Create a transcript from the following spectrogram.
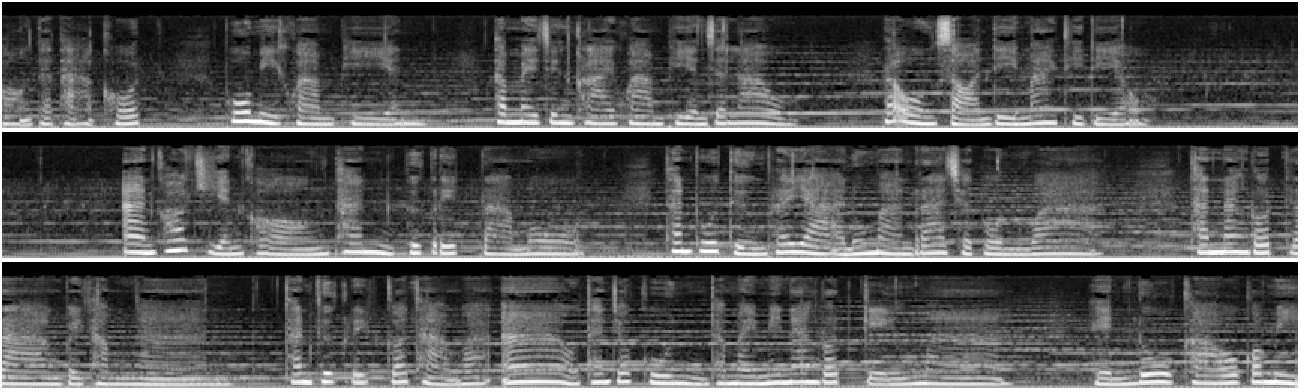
ของตถาคต ผู้มีความเพียรทำไมจึงคลายความเพียรจะเล่า พระองค์สอนดีมากทีเดียว อ่านข้อเขียนของท่านพึกฤทธิ์ปราโมทท่านพูดถึงพระยาอนุมานราชทนว่า ท่านนั่งรถรางไปทำงาน ท่านคึกฤทธิ์ก็ถามว่าอ้าว ท่านเจ้าคุณทำไมไม่นั่งรถเก๋งมา เห็นลูกเขาก็มี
